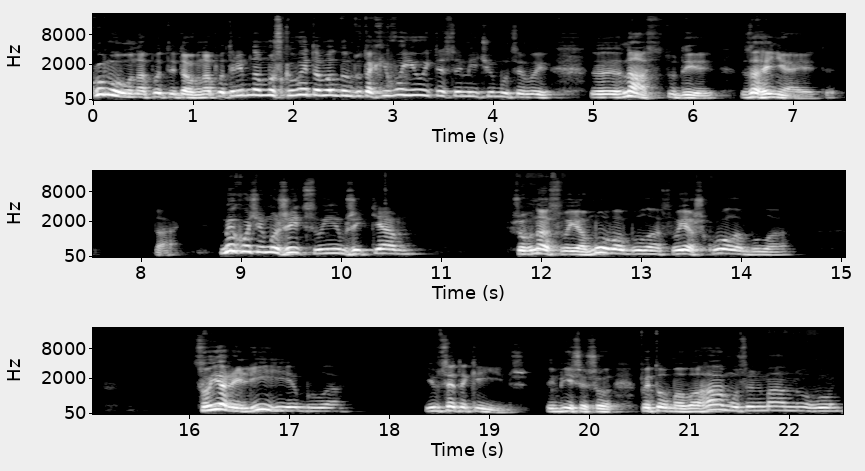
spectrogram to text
Кому вона потрібна? Вона потрібна московитам, ну так і воюйте самі. Чому це ви е, нас туди заганяєте? Так. Ми хочемо жити своїм життям, щоб в нас своя мова була, своя школа була, своя релігія була і все таке інше. Тим більше, що питома вага мусульман у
